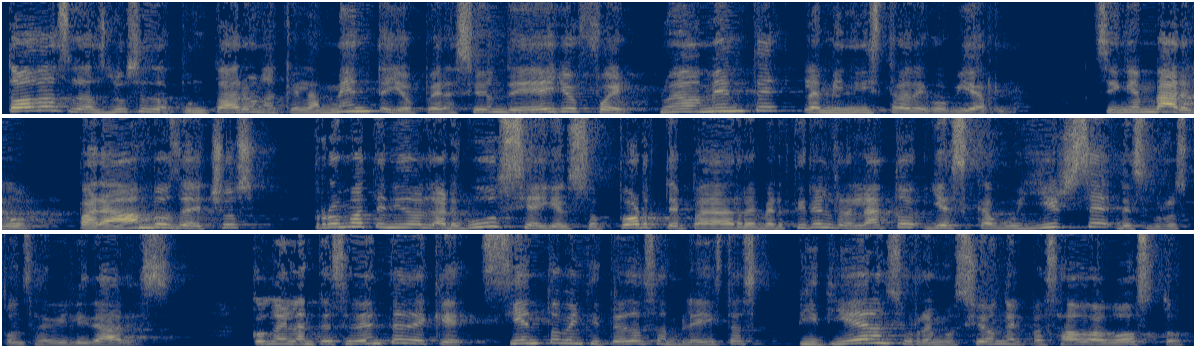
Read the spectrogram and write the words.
todas las luces apuntaron a que la mente y operación de ello fue, nuevamente, la ministra de Gobierno. Sin embargo, para ambos hechos, Roma ha tenido la argucia y el soporte para revertir el relato y escabullirse de sus responsabilidades. Con el antecedente de que 123 asambleístas pidieran su remoción el pasado agosto,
